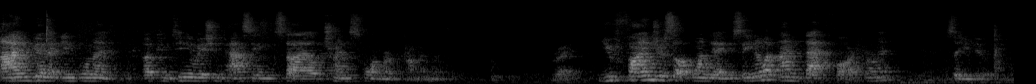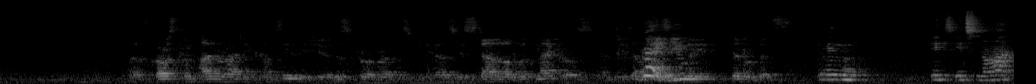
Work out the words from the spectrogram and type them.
I'm gonna implement a continuation passing style transformer of common Lisp. Right. You find yourself one day and you say, you know what, I'm that far from it, so you do it. But of course, compiler writing comes easy to this programmers because you start out with macros, and these are Right, you- basically little bits. I mean, it's it's not.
